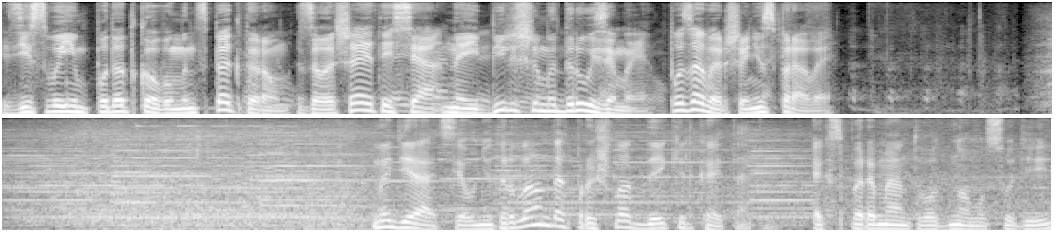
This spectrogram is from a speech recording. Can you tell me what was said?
зі своїм податковим інспектором залишаєтеся найбільшими друзями по завершенню справи. Медіація у Нідерландах пройшла декілька етапів: експеримент в одному суді,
